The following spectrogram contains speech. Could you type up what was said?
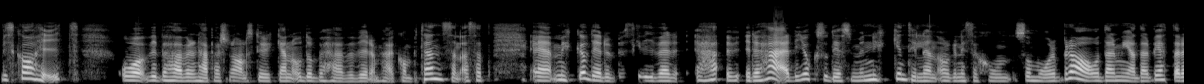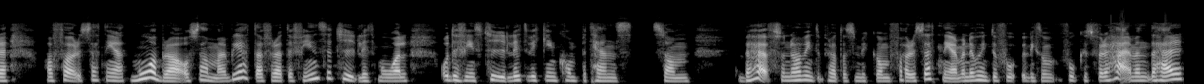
vi ska hit och vi behöver den här personalstyrkan och då behöver vi de här kompetenserna. Så att, eh, mycket av det du beskriver i det här, det är också det som är nyckeln till en organisation som mår bra och där medarbetare har förutsättningar att må bra och samarbeta för att det finns ett tydligt mål och det finns tydligt vilken kompetens som behövs. Och nu har vi inte pratat så mycket om förutsättningar, men det var inte fo liksom fokus för det här. Men det här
